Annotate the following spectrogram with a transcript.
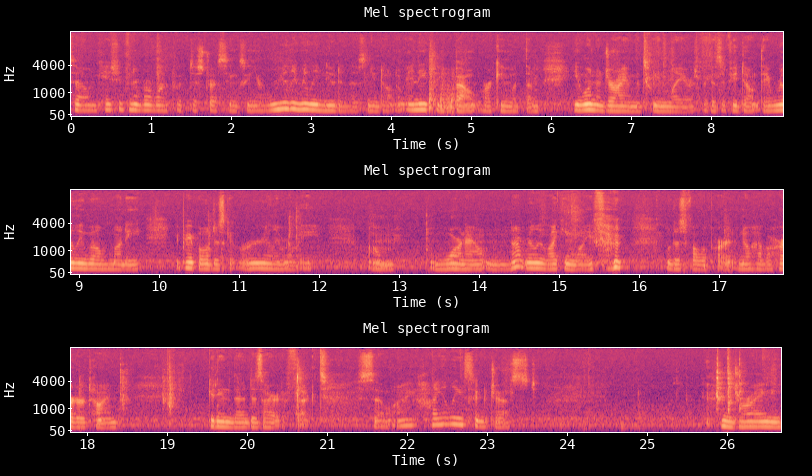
So, in case you've never worked with distress inks and you're really, really new to this and you don't know anything about working with them, you want to dry them between layers because if you don't, they really will muddy. Your paper will just get really, really um, worn out and not really liking life. will just fall apart and you'll have a harder time getting the desired effect. So, I highly suggest drying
